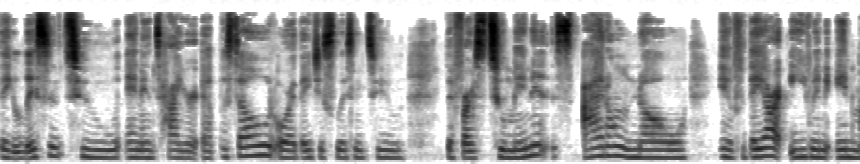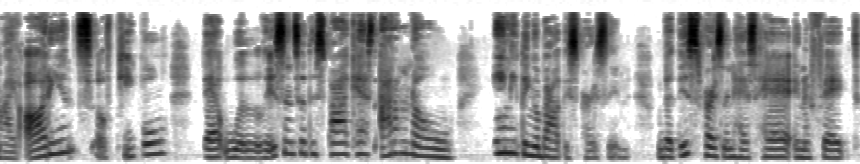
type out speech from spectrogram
they listened to an entire episode or they just listened to the first two minutes. I don't know if they are even in my audience of people that would listen to this podcast. I don't know anything about this person, but this person has had an effect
